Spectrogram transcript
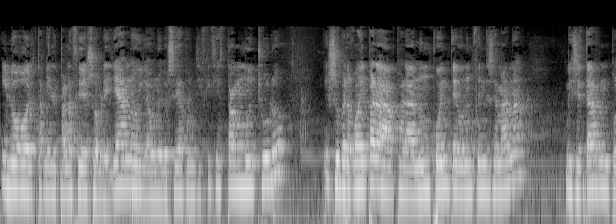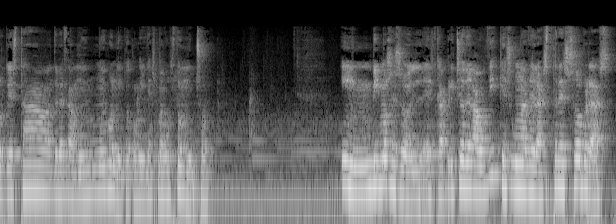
y luego también el Palacio de Sobrellano y la Universidad Pontificia están muy chulo y súper guay para, para en un puente o en un fin de semana visitar porque está de verdad muy, muy bonito, comillas, me gustó mucho. Y vimos eso, el, Capricho de Gaudí, que es una de las tres obras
